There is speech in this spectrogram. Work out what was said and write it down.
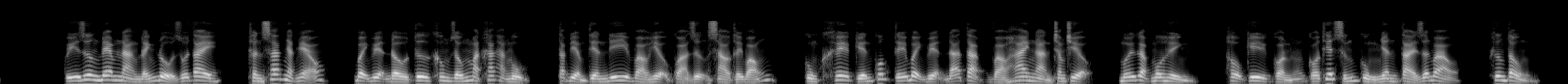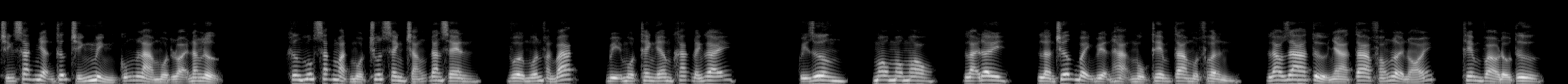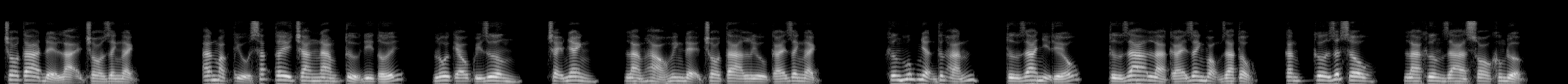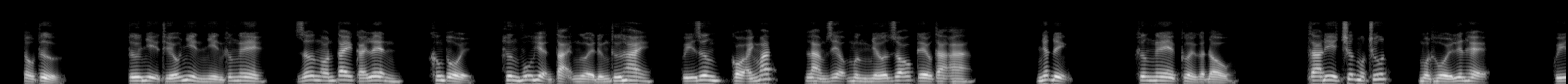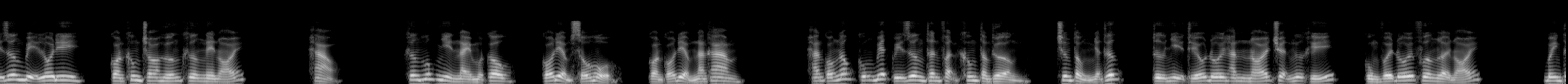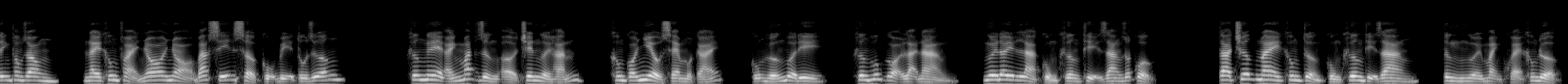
Quý Dương đem nàng đánh đổ dối tay, thần sắc nhạt nhẽo, bệnh viện đầu tư không giống mặt khác hạng mục, tập điểm tiền đi vào hiệu quả dựng xào thấy bóng, cùng khê kiến quốc tế bệnh viện đã tạp vào 2.000 trăm triệu, mới gặp mô hình, hậu kỳ còn có thiết xứng cùng nhân tài dẫn vào, Khương Tổng, chính xác nhận thức chính mình cũng là một loại năng lực. Khương Húc sắc mặt một chút xanh trắng đan sen, vừa muốn phản bác, bị một thanh âm khác đánh gãy. Quý Dương, mau mau mau, lại đây, lần trước bệnh viện hạng mục thêm ta một phần, lao ra tử nhà ta phóng lời nói, thêm vào đầu tư, cho ta để lại cho danh lạch. An mặc tiểu sắc tây trang nam tử đi tới, lôi kéo Quý Dương, chạy nhanh, làm hảo huynh đệ cho ta lưu cái danh lạch. Khương Húc nhận thức hắn, từ gia nhị thiếu, từ gia là cái danh vọng gia tộc, căn cơ rất sâu, là Khương gia so không được. Tẩu tử. Từ nhị thiếu nhìn nhìn Khương Nghê, giơ ngón tay cái lên, không tồi, Hương Vũ hiện tại người đứng thứ hai, Quý Dương có ánh mắt, làm rượu mừng nhớ rõ kêu ta a. Nhất định. Khương Nghê cười gật đầu. Ta đi trước một chút, một hồi liên hệ. Quý Dương bị lôi đi, còn không cho hướng Khương Nghê nói. Hảo. Khương Húc nhìn này một câu, có điểm xấu hổ, còn có điểm nan kham. Hắn có ngốc cũng biết Quý Dương thân phận không tầm thường, Trương Tổng nhận thức, từ nhị thiếu đôi hắn nói chuyện ngữ khí, cùng với đối phương lời nói. Bình tĩnh phong dong, này không phải nho nhỏ bác sĩ sở cụ bị tu dưỡng. Khương Nghe ánh mắt dừng ở trên người hắn, không có nhiều xem một cái, cũng hướng vừa đi, Khương Húc gọi lại nàng, ngươi đây là cùng Khương Thị Giang rốt cuộc. Ta trước nay không tưởng cùng Khương Thị Giang, từng người mạnh khỏe không được.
